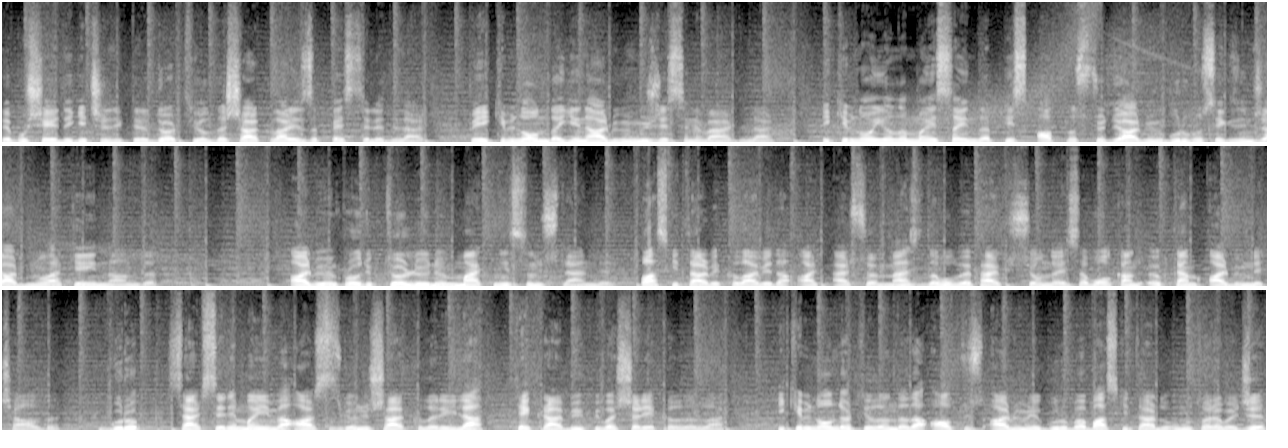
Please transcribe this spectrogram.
ve bu şehirde geçirdikleri 4 yılda şarkılar yazıp bestelediler ve 2010'da yeni albümün müjdesini verdiler. 2010 yılının Mayıs ayında Pis adlı stüdyo albümü grubun 8. albümü olarak yayınlandı. Albümün prodüktörlüğünü Mike Nielsen üstlendi. Bas gitar ve klavyede Alp Ersönmez, davul ve perküsyonda ise Volkan Öktem albümde çaldı. Grup, Serseri Mayın ve Arsız Gönül şarkılarıyla tekrar büyük bir başarı yakaladılar. 2014 yılında da 600 albümüyle gruba bas gitarda Umut Arabacı,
